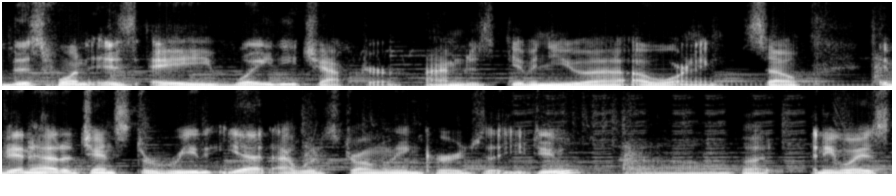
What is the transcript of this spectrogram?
this one is a weighty chapter. I'm just giving you a, a, warning. So, if you haven't had a chance to read it yet, I would strongly encourage that you do. Um, but, anyways,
